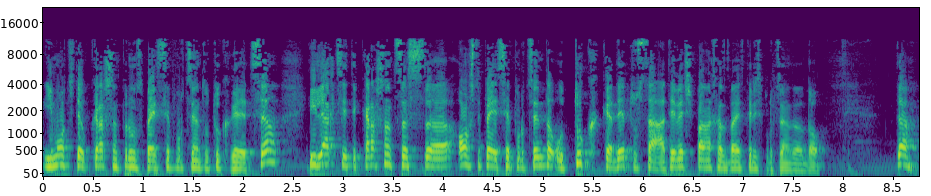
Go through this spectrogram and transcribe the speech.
имотите крашнат примерно с 50% от тук, където са, или акциите крашнат с а, още 50% от тук, където са, а те вече паднаха с 23% надолу. Да.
